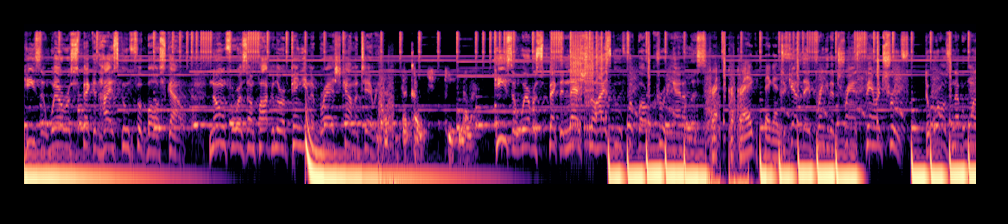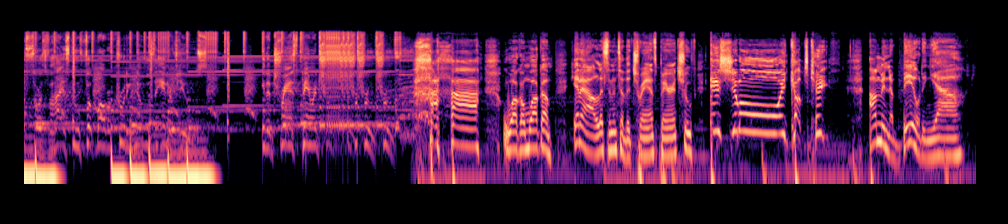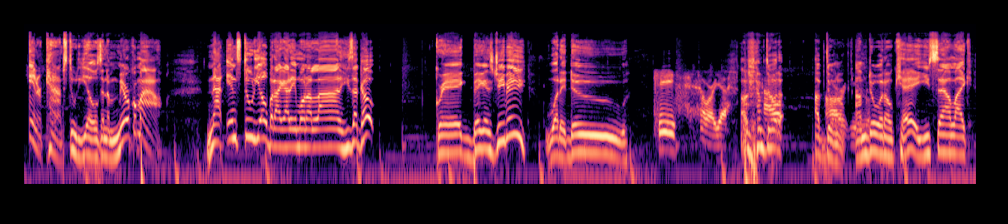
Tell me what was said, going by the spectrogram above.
He's a well respected high school football scout, known for his unpopular opinion and brash commentary. The coach, Keith Miller. He's a well respected national high school football recruiting analyst. Greg, Greg Biggins. Together they bring you the transparent truth, the world's number one source for high school football recruiting news and interviews. The transparent truth, truth, truth. Ha ha! welcome, welcome. You're now listening to the Transparent Truth. It's your boy, Coach Keith. I'm in the building, y'all. Intercom Studios in the Miracle Mile. Not in studio, but I got him on the line. He's a goat. Greg Biggins, GB. What it do? Keith, how are you? I'm, I'm doing. I'm doing. I'm doing okay. You sound like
